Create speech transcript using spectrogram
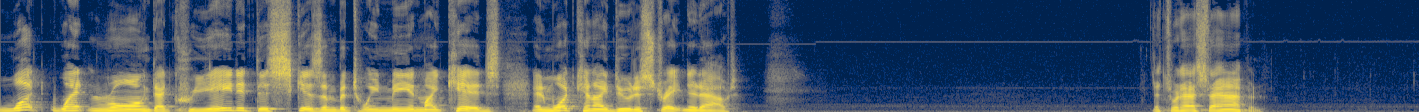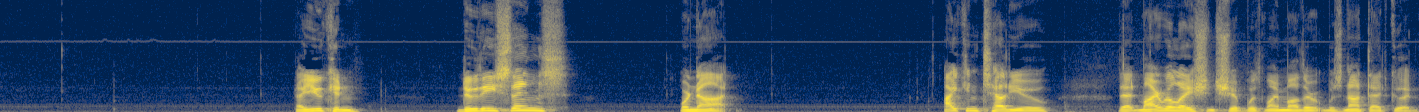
what went wrong that created this schism between me and my kids, and what can I do to straighten it out? That's what has to happen. Now you can do these things or not. I can tell you that my relationship with my mother was not that good.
